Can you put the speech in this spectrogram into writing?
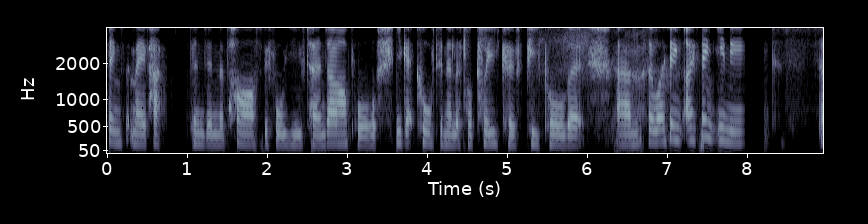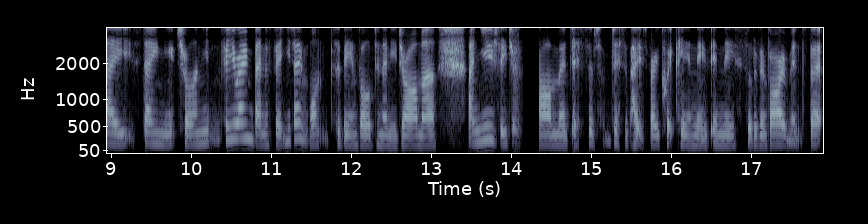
things that may have happened in the past before you've turned up or you get caught in a little clique of people that um, so i think i think you need to say stay neutral. And for your own benefit you don't want to be involved in any drama. And usually drama dissipates very quickly in these in these sort of environments. But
